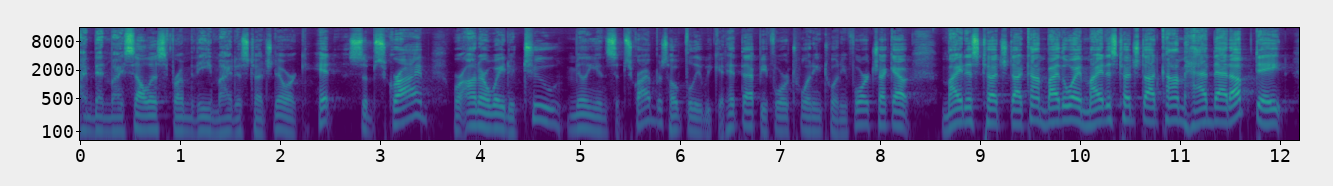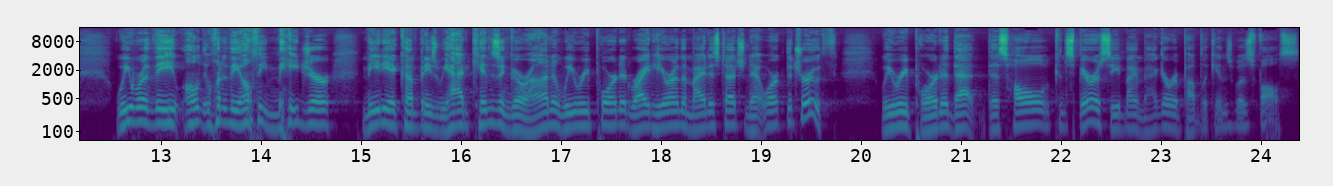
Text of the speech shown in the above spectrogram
I'm Ben Meiselas from the MeidasTouch Network. Hit subscribe. We're on our way to 2 million subscribers. Hopefully, we can hit that before 2024. Check out MeidasTouch.com. By the way, MeidasTouch.com had that update. We were the only one of the only major media companies. We had Kinzinger on, and we reported right here on the MeidasTouch Network the truth we reported that this whole conspiracy by MAGA Republicans was false.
